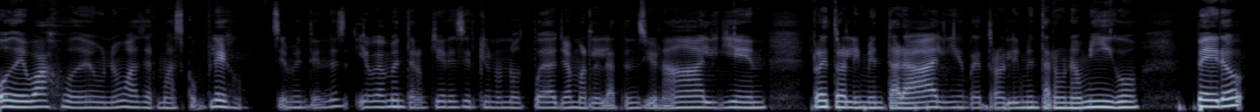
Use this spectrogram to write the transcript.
o debajo de uno va a ser más complejo, ¿sí me entiendes? Y obviamente no quiere decir que uno no pueda llamarle la atención a alguien, retroalimentar a alguien, retroalimentar a un amigo, pero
